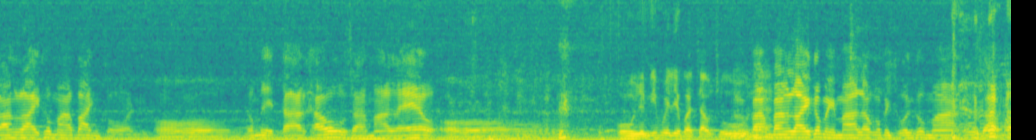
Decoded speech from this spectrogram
บางรายเข้ามาบ้านก่อนอ๋อก็เมตตาเขาสามาแล้วอ๋อโอ้อย่างนี้ไม่เรียกว่าเจ้าชู้นะบางบางรายก็ไม่มาเราก็ไปชวนเข้ามาเขาสามา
